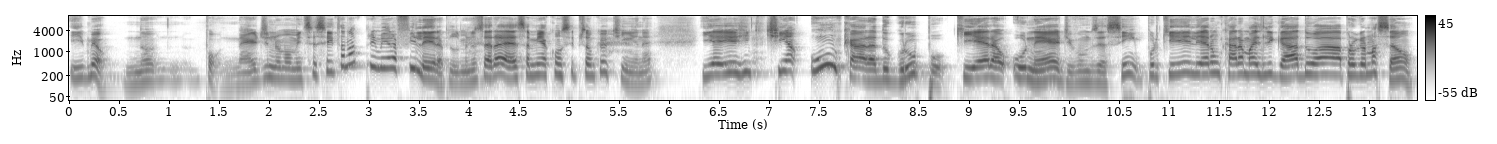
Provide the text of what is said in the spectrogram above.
e, meu, no, pô, nerd normalmente você senta na primeira fileira, pelo menos era essa a minha concepção que eu tinha, né? E aí a gente tinha um cara do grupo que era o nerd, vamos dizer assim, porque ele era um cara mais ligado à programação,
